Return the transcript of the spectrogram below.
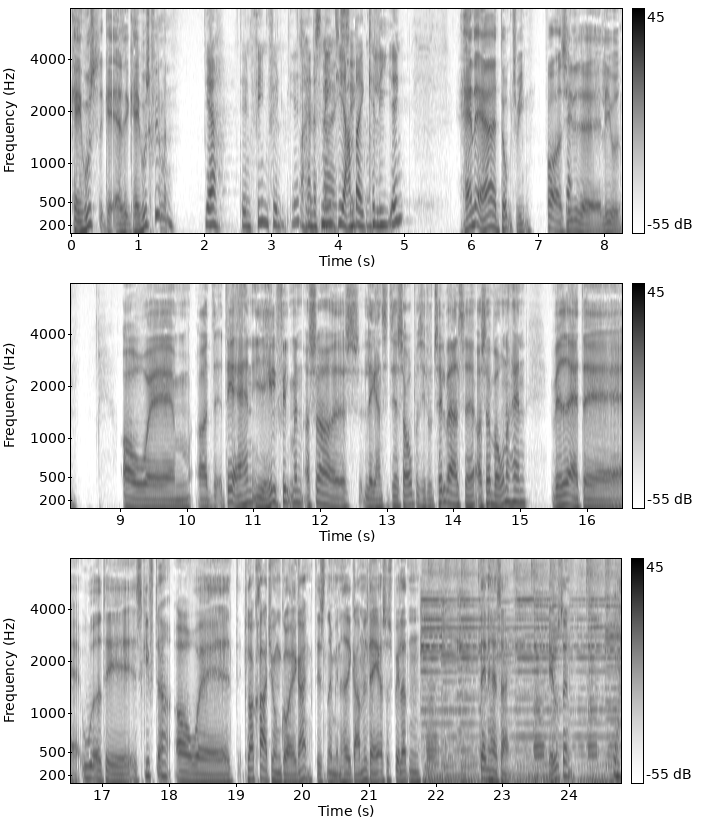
kan, I huske, kan, altså, kan I huske filmen? Ja, det er en fin film. Yes, og han er sådan en, ikke de andre ikke kan lide, ikke? Han er et dumt svin, for at sige ja. det uh, lige ud. Og, øh, og det, er han i hele filmen, og så øh, lægger han sig til at sove på sit hotelværelse, og så vågner han ved, at øh, uret det skifter, og øh, klokradioen går i gang. Det er sådan, at man havde i gamle dage, og så spiller den den her sang. Kan I den? Ja.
